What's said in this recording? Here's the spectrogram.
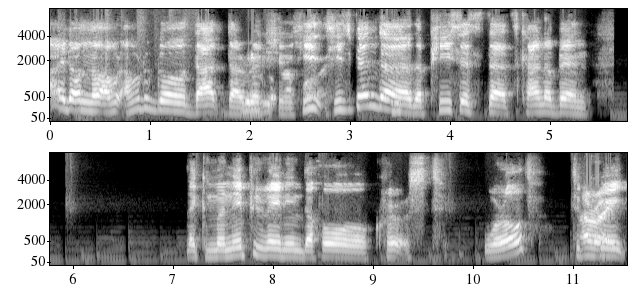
I don't know. I would, I wouldn't go that direction. He he's been the the pieces that's kind of been like manipulating the whole cursed world to All right. create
